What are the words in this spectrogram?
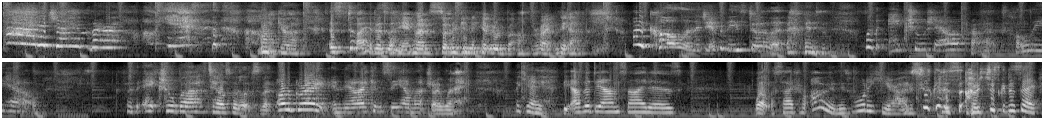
Ah, a giant mirror Oh my god, as tired as I am, I'm so gonna have a bath right now. I'm cold in the Japanese toilet with actual shower products. Holy hell. With actual bath towels by the looks of it. Oh great, and now I can see how much I weigh. Okay, the other downside is, well, aside from, oh, there's water here. I was just gonna, I was just gonna say,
